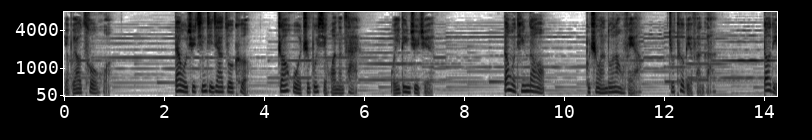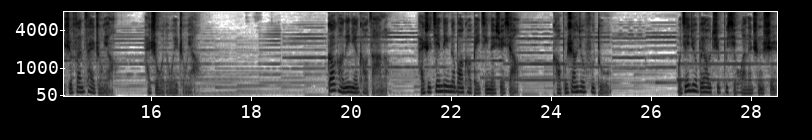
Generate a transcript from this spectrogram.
也不要凑合。带我去亲戚家做客，招呼我吃不喜欢的菜，我一定拒绝。当我听到。不吃完多浪费啊，就特别反感。到底是饭菜重要，还是我的胃重要？高考那年考砸了，还是坚定的报考北京的学校，考不上就复读。我坚决不要去不喜欢的城市。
